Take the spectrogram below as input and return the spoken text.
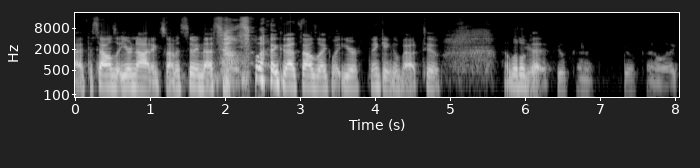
it sounds like you're nodding, so I'm assuming that sounds like that sounds like what you're thinking about too, a little bit. yeah, bit. it feels kind of feels kind of like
